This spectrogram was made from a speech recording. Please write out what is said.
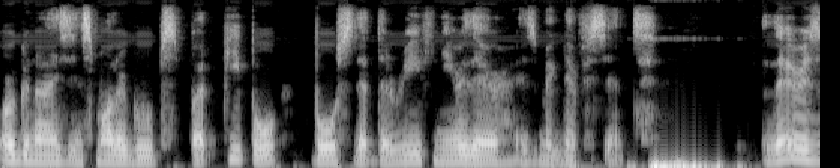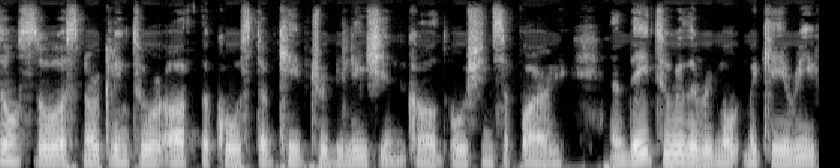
organized in smaller groups, but people boast that the reef near there is magnificent. There is also a snorkeling tour off the coast of Cape Tribulation called Ocean Safari, and they tour the remote Mackay Reef,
